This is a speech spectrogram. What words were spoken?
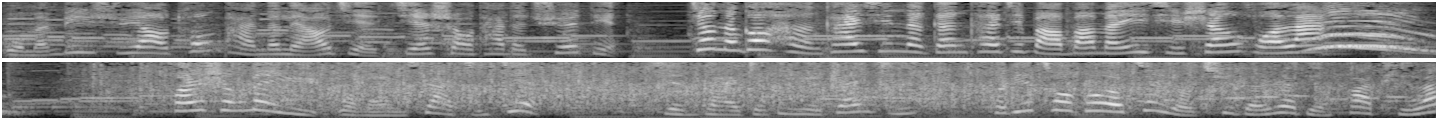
我们必须要通盘的了解，接受它的缺点。就能够很开心的跟柯基宝宝们一起生活啦！欢声媚语，我们下集见！现在就订阅专辑，可别错过最有趣的热点话题啦！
